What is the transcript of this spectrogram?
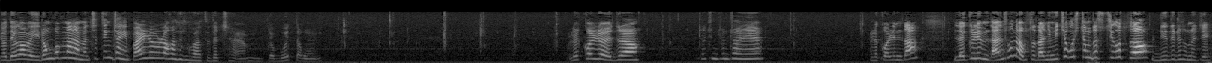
야, 내가 왜 이런 것만 하면 채팅창이 빨리 올라가는 거야, 도대체. 내가 뭐 했다고. 렉 걸려, 얘들아. 채팅 천천히 해. 렉 걸린다? 렉 걸리면 난 손에 없어. 난 이미 최고 시청자 수 찍었어. 니들이 손해지.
